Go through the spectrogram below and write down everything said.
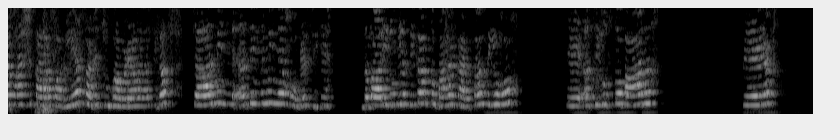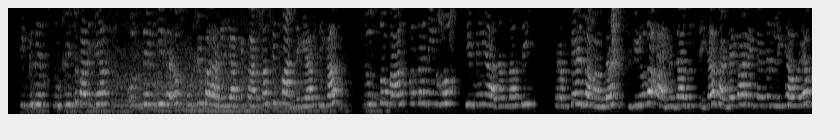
ਆਪਣਾ ਸ਼ਿਕਾਰ ਫੜ ਲਿਆ, ਸਾਡੇ ਚੂਹਾ ਵੜਿਆ ਹੋਇਆ ਸੀਗਾ। 4 ਮਹੀਨੇ 3 ਮਹੀਨੇ ਹੋ ਗਏ ਸੀਗੇ। ਦੀਵਾਲੀ ਨੂੰ ਵੀ ਅਸੀਂ ਘਰ ਤੋਂ ਬਾਹਰ ਕੱਢਤਾ ਸੀ ਉਹ। ਤੇ ਅਸੀਂ ਉਸ ਤੋਂ ਬਾਅਦ ਫਿਰ ਇੱਕ ਦਿਨ ਸਕੂਟਰੀ 'ਚ ਵੜ ਗਿਆ। ਉਸ ਦਿਨ ਵੀ ਫਿਰ ਉਹ ਸਕੂਟਰੀ ਬਾਹਰ ਲਿਜਾ ਕੇ ਕੱਢਤਾ ਸੀ, ਭੱਜ ਗਿਆ ਸੀਗਾ। ਤੇ ਉਸ ਤੋਂ ਬਾਅਦ ਪਤਾ ਨਹੀਂ ਉਹ ਕਿਵੇਂ ਆ ਜਾਂਦਾ ਸੀ। ਰੱਬੇ ਜਾਣਦਾ ਵੀ ਉਹਦਾ ਅਣਜਾਣ ਸੀਗਾ, ਸਾਡੇ ਘਰ ਇੰਨੇ ਦਿਨ ਲਿਖਿਆ ਹੋਇਆ।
